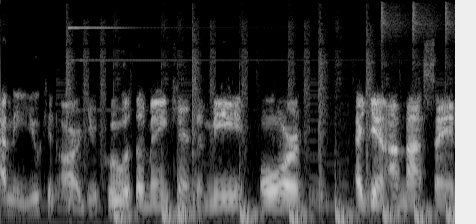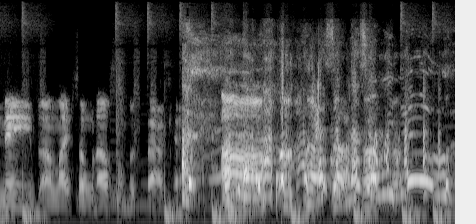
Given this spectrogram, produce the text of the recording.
I mean, you can argue who was the main character, me or again, I'm not saying names, unlike someone else on this podcast. Um, that's, what, that's, what, we do.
